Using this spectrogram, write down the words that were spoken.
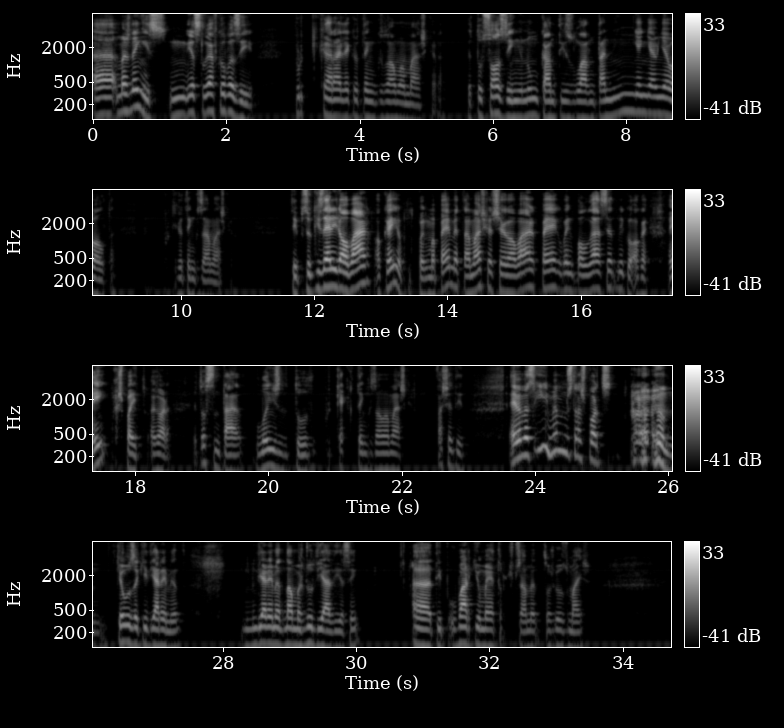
Uh, mas nem isso. Esse lugar ficou vazio. Porque caralho é que eu tenho que usar uma máscara? Eu estou sozinho num canto isolado, não está ninguém à minha volta. Porquê que eu tenho que usar máscara? Tipo, se eu quiser ir ao bar, ok, eu ponho uma pé, meto a máscara, chego ao bar, pego, venho para o lugar, sento-me ok. Aí, respeito. Agora, eu estou sentado, longe de tudo, porque é que tenho que usar uma máscara? Faz sentido. É mesmo assim, e mesmo nos transportes que eu uso aqui diariamente, diariamente não, mas no dia a dia sim, uh, tipo o barco e o metro, especialmente, são os que eu uso mais.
